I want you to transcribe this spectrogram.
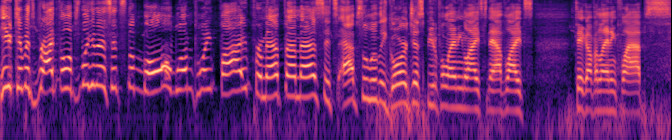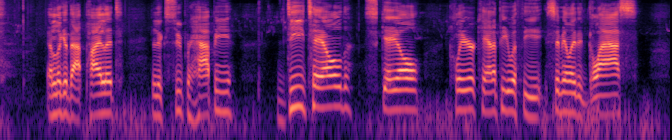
YouTube, it's Brian Phillips. Look at this. It's the Maule 1.5 from FMS. It's absolutely gorgeous. Beautiful landing lights, nav lights, takeoff and landing flaps. And look at that pilot. He looks super happy. Detailed scale, clear canopy with the simulated glass.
